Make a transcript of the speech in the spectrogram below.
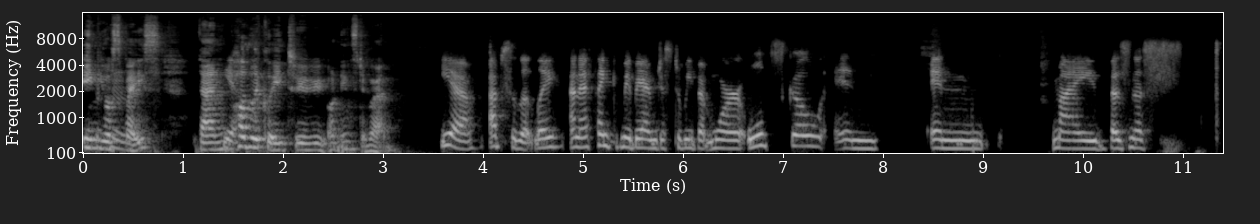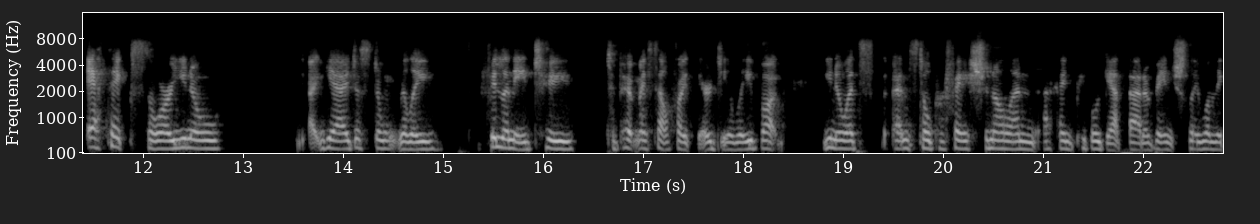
in your mm-hmm. space than publicly to on Instagram. Yeah, absolutely. And I think maybe I'm just a wee bit more old school in in my business ethics or you know yeah i just don't really feel a need to to put myself out there daily. But you know it's i'm still professional and i think people get that eventually when they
